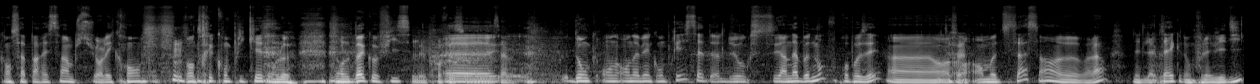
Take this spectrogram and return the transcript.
quand ça paraît simple sur l'écran, c'est souvent très compliqué dans le, dans le back-office. Les professionnels euh, Donc, on, a bien compris, c'est un abonnement que vous proposez en, mode SaaS. Hein, voilà, on est de la tech, donc vous l'avez dit.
